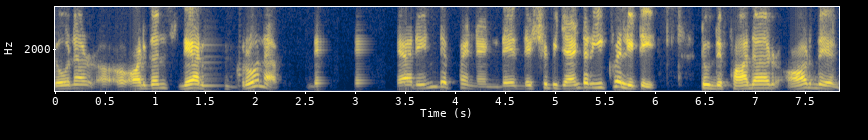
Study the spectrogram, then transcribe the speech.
donor uh, organs. They are grown up they are independent. They, there should be gender equality to the father or the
